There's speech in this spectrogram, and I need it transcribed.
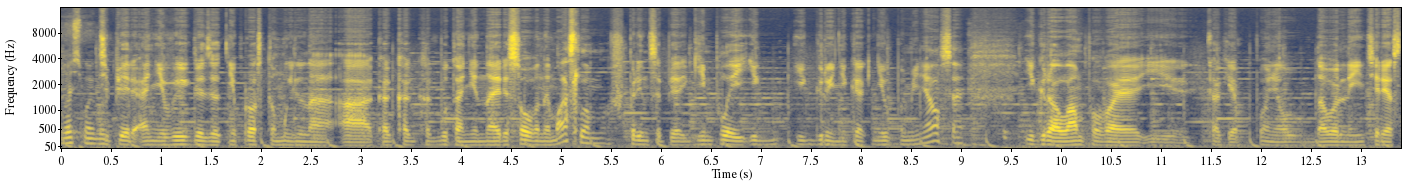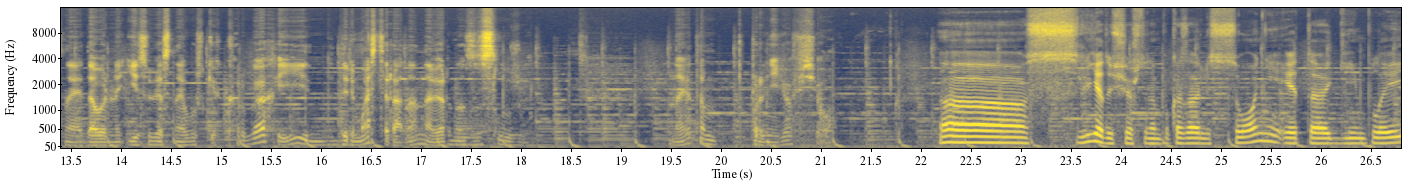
Восьмой Теперь они выглядят не просто мыльно, а как, как, как будто они нарисованы маслом. В принципе, геймплей иг игры никак не поменялся. Игра ламповая и, как я понял, довольно интересная, довольно известная в узких кругах. И Дремастер она, наверное, заслужит. На этом про нее все. А, следующее, что нам показали Sony, это геймплей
